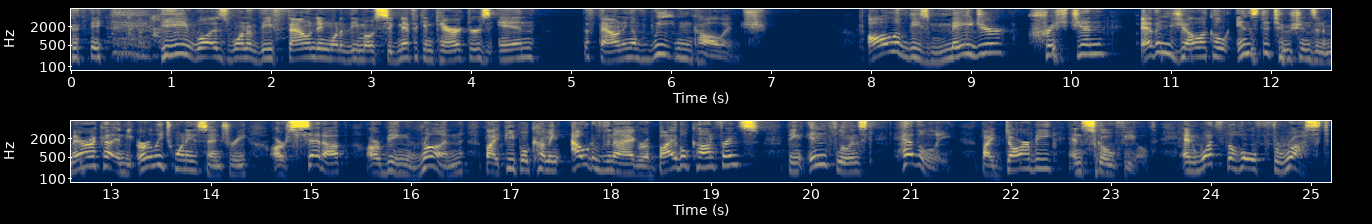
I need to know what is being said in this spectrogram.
he was one of the founding, one of the most significant characters in the founding of Wheaton College. All of these major Christian evangelical institutions in America in the early 20th century are set up, are being run by people coming out of the Niagara Bible Conference, being influenced heavily by Darby and Scofield. And what's the whole thrust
